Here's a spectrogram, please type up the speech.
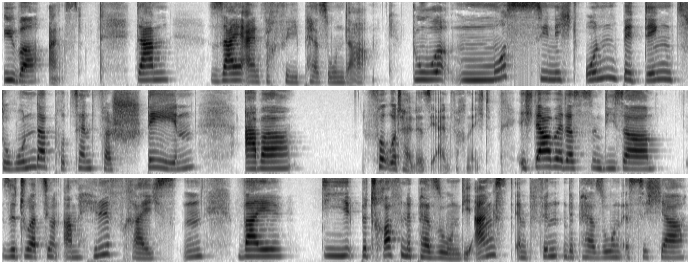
über Angst, dann sei einfach für die Person da. Du musst sie nicht unbedingt zu 100% verstehen, aber verurteile sie einfach nicht. Ich glaube, dass in dieser Situation am hilfreichsten, weil die betroffene Person, die angstempfindende Person es sich ja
